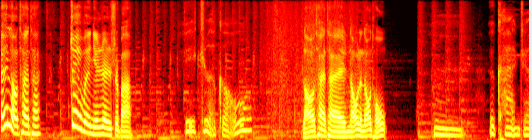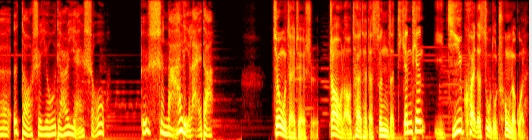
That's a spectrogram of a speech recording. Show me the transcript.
哎，老太太，这位您认识吧？”这狗。老太太挠了挠头，嗯。看着倒是有点眼熟，是哪里来的？就在这时，赵老太太的孙子天天以极快的速度冲了过来，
